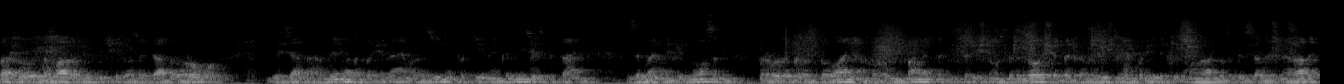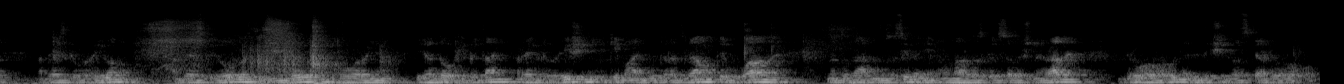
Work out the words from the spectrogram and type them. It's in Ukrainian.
1 листопада 2025 року, 10 година, розпочинаємо засідання постійної комісії з питань земельних відносин, природокористування, охорони пам'яток, історичного середовища та екологічної політики Івангардовської селищної ради Одеського району Одеської області з метою обговорення підготовки питань, проєктів рішень, які мають бути розглянуті і ухвалені на пленарному засіданні Івангардовської селищної ради 2 грудня 2025 року.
